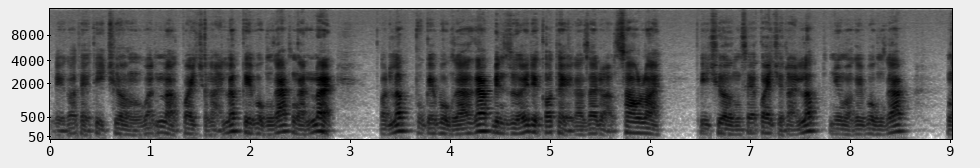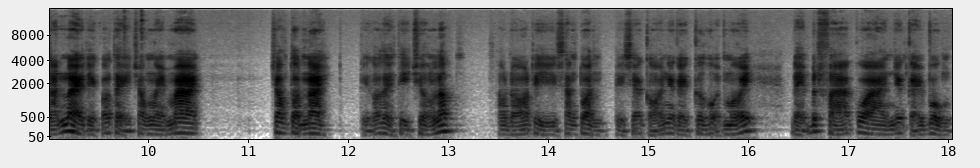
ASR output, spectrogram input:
để có thể thị trường vẫn là quay trở lại lấp cái vùng gáp ngắn này. Còn lấp cái vùng gáp gáp bên dưới thì có thể là giai đoạn sau này, thị trường sẽ quay trở lại lấp. Nhưng mà cái vùng gáp ngắn này thì có thể trong ngày mai, trong tuần này thì có thể thị trường lấp. Sau đó thì sang tuần thì sẽ có những cái cơ hội mới để bứt phá qua những cái vùng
